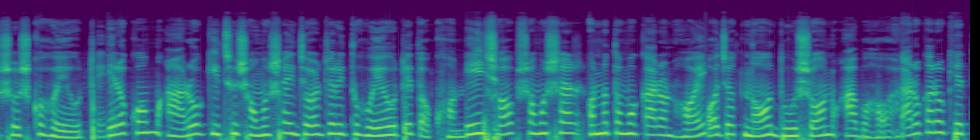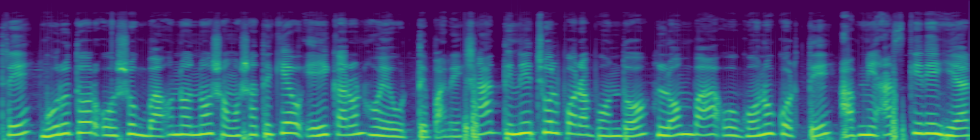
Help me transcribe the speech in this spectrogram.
শুষ্ক হয়ে ওঠে। এরকম আরও কিছু সমস্যায় জর্জরিত হয়ে ওঠে তখন। এই সব সমস্যার অন্যতম কারণ হয় অযত্ন, দূষণ, আবহাওয়া। কারও কারও ক্ষেত্রে গুরুতর অসুখ বা অন্যান্য সমস্যা থেকেও এই কারণ হয়ে উঠতে পারে। সাত দিনে চুল পড়া বন্ধ, লম্বা ও ঘন করতে আপনি আজকের এই হেয়ার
